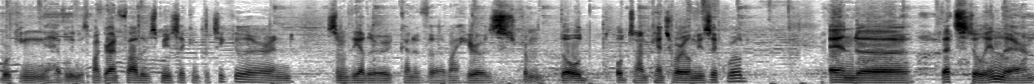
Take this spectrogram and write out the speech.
working heavily with my grandfather's music in particular, and some of the other kind of uh, my heroes from the old old time cantorial music world. And uh, that's still in there.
